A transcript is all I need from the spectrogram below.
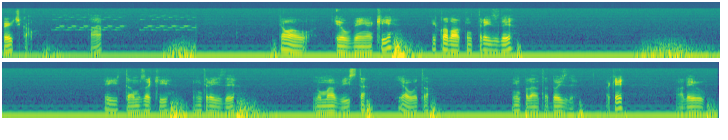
Vertical. Tá? Então eu, eu venho aqui e coloco em 3D. E estamos aqui em 3D numa vista e a outra em planta 2D, ok? Valeu!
